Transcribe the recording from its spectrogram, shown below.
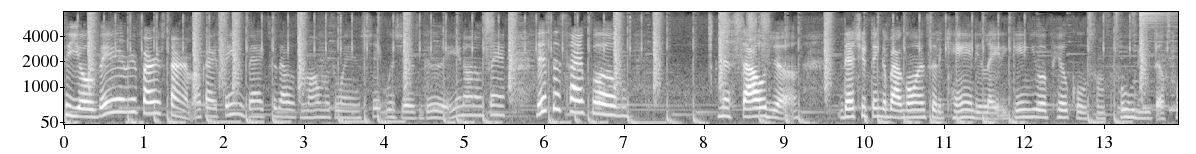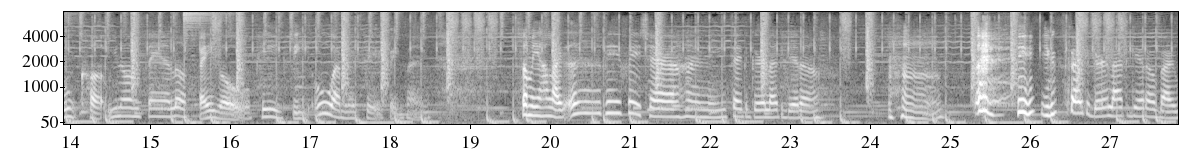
to your very first time. Okay, think back to those moments when shit was just good. You know what I'm saying? This is type of nostalgia that you think about going to the candy lady, getting you a pickle, some foodies, a fruit cup, you know what I'm saying? A little Faygo, pig feet. Ooh, I miss pig feet, honey. Some of y'all like, uh, pig feet, child, honey. You take the girl out to get her. you take the girl out to get her, baby.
